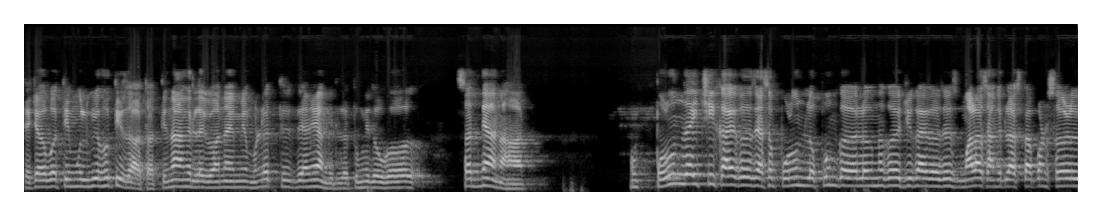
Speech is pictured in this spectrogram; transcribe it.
त्याच्याबरोबर ती मुलगी होती जातात. तिनं सांगितलं किंवा नाही मी म्हणलं त्याने सांगितलं तुम्ही दोघं सज्ञान आहात. मग पळून जायची काय गरज आहे? असं पळून लपून लग्न करायची काय गरज आहे? मला सांगितलं असतं आपण सळ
